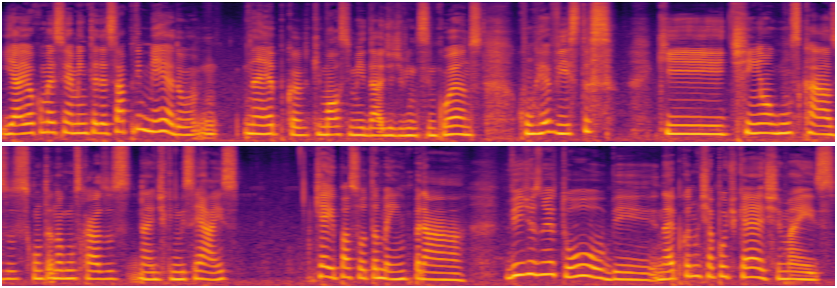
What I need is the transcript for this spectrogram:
E aí eu comecei a me interessar primeiro, na época que mostra minha idade de 25 anos, com revistas que tinham alguns casos, contando alguns casos né, de crimes reais. Que aí passou também para vídeos no YouTube. Na época não tinha podcast, mas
